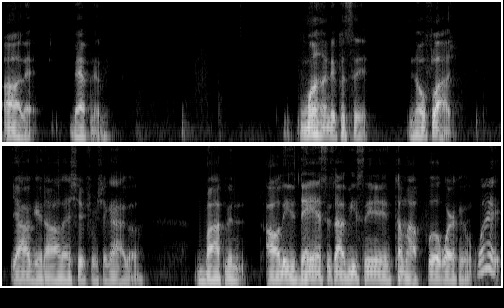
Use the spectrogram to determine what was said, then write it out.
All that, definitely. One hundred percent, no flash. Y'all get all that shit from Chicago. Bopping all these dances I be seeing, talking about footwork and what?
